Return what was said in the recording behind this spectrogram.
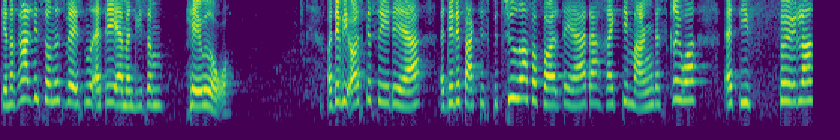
generelt i sundhedsvæsenet, at det er man ligesom hævet over. Og det vi også kan se, det er, at det det faktisk betyder for folk, det er, at der er rigtig mange, der skriver, at de føler,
